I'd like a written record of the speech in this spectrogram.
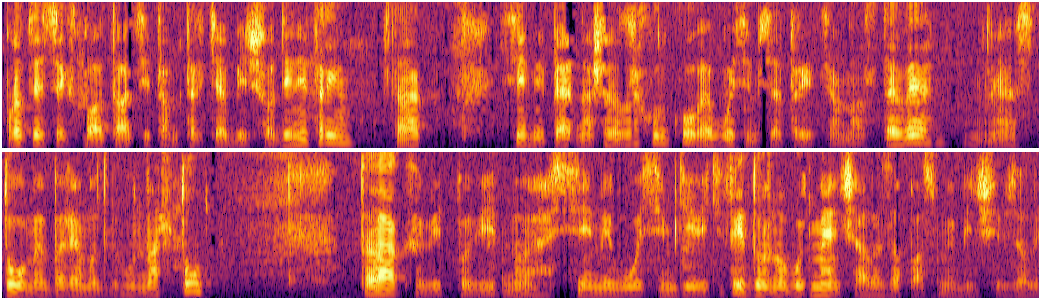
в процесі експлуатації там третя більше 1,3, так, 7,5 наше розрахункове, 83 це у нас ТВ, 100 ми беремо двигун на 100. Так, відповідно, 7,8, 9,3, должно бути менше, але запас ми більше взяли.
